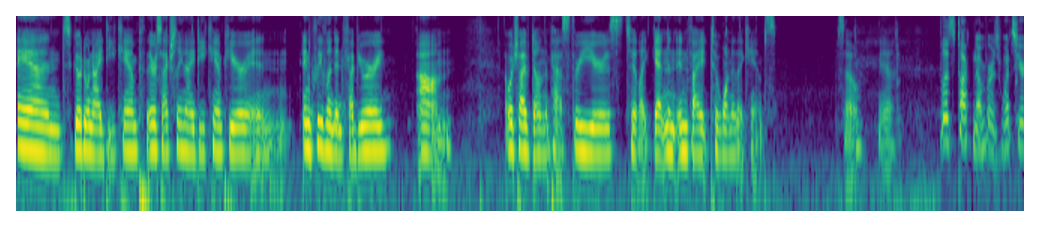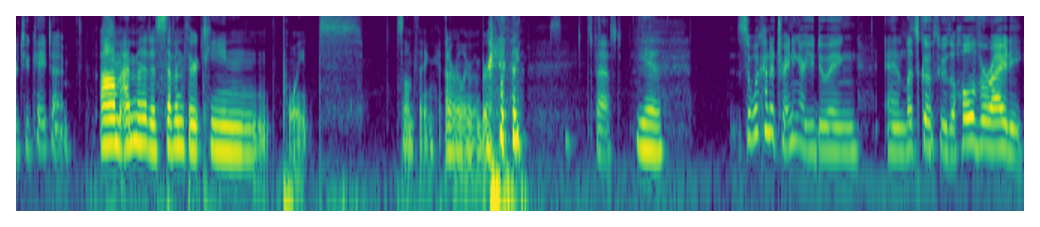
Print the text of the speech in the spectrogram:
And go to an ID camp. There's actually an ID camp here in in Cleveland in February, um, which I've done the past three years to like get an invite to one of the camps. So yeah. Let's talk numbers. What's your 2K time? Um, I'm at a 713 point something. I don't really remember. it's fast. Yeah. So, what kind of training are you doing? And let's go through the whole variety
